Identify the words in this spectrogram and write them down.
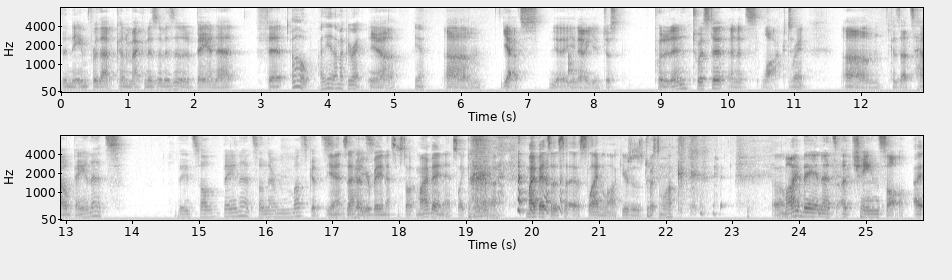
the name for that kind of mechanism isn't it a bayonet fit? Oh, I think that might be right. Yeah. Yeah. Um, yeah, it's yeah, you know, you just put it in, twist it, and it's locked. Right. Um, because that's how bayonets they installed bayonets on their muskets. Yeah, is that how your because- bayonet's installed? My bayonet's like uh, my bet's a, a slide and lock. Yours is a twist and lock. Um, My bayonet's a chainsaw. I,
